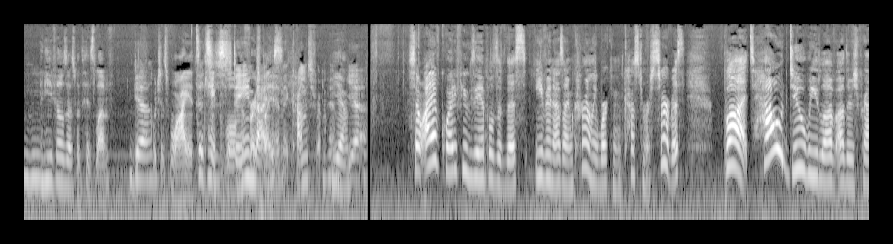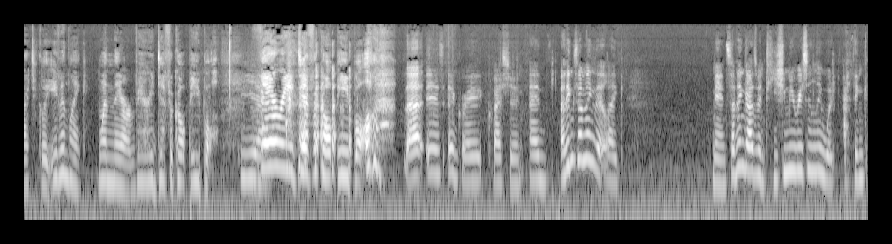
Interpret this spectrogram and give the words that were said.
Mhm. and He fills us with His love, Yeah. which is why it's That's capable in the sustained first by place. him. It comes from him. Yeah. Yeah. So I have quite a few examples of this, even as I'm currently working in customer service. But how do we love others practically, even like when they are very difficult people? Yeah. Very difficult people. That is a great question. And I think something that like man, something God's been teaching me recently which I think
